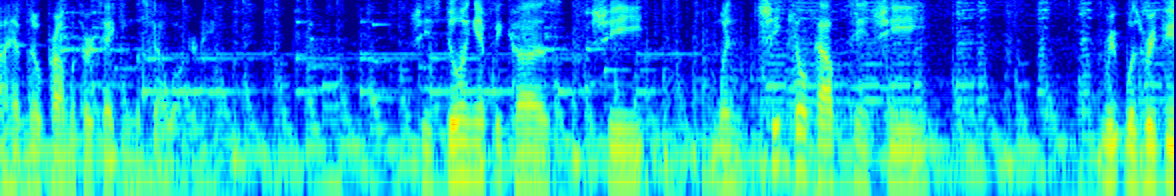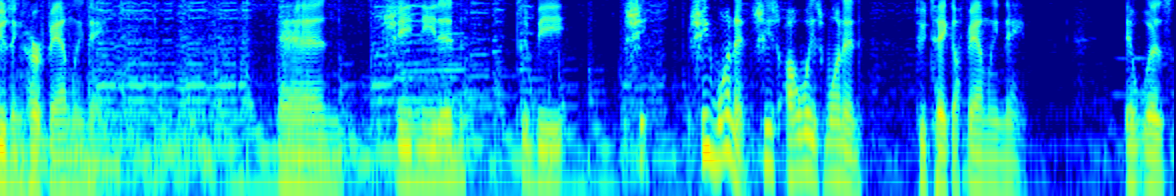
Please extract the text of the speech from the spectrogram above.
I have no problem with her taking the Skywalker name. She's doing it because she when she killed Palpatine, she re- was refusing her family name, and she needed to be. She she wanted. She's always wanted to take a family name. It was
